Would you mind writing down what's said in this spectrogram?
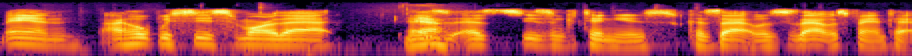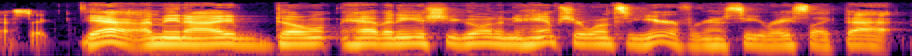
man, I hope we see some more of that as as the season continues because that was that was fantastic. yeah. I mean, I don't have any issue going to New Hampshire once a year if we're gonna see a race like that.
